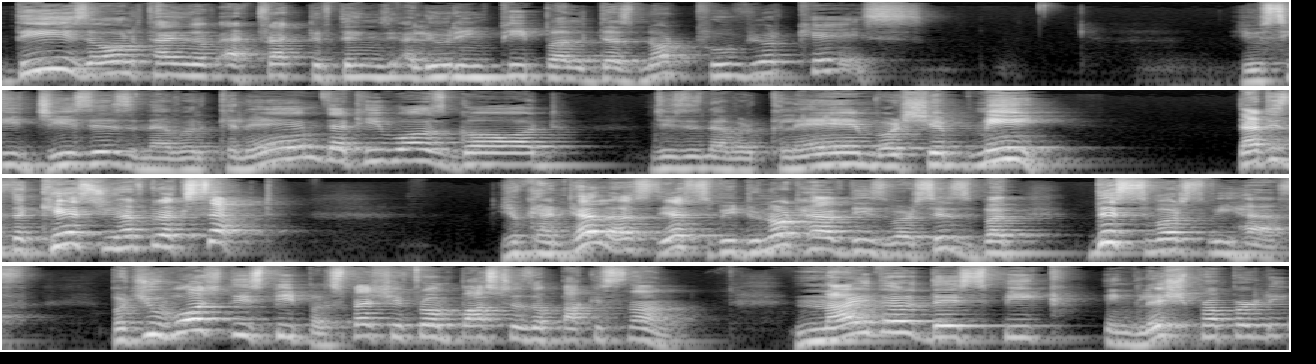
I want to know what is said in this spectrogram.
These all kinds of attractive things alluring people does not prove your case. You see, Jesus never claimed that he was God. Jesus never claimed, worship me. That is the case you have to accept. You can tell us, yes, we do not have these verses, but this verse we have. But you watch these people, especially from pastors of Pakistan, neither they speak English properly,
